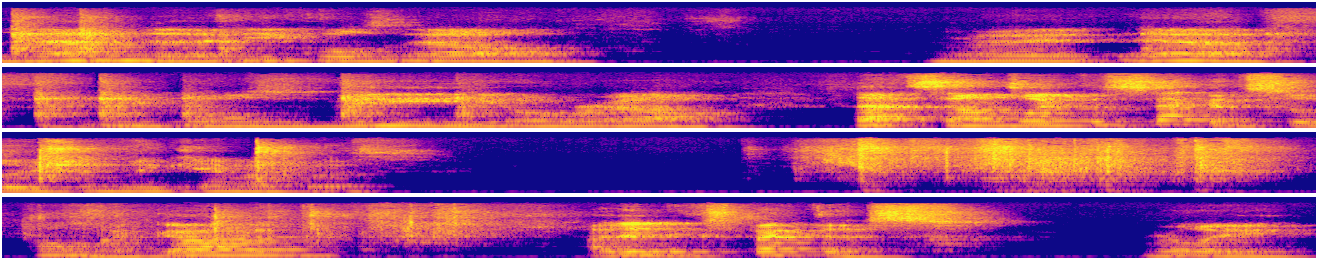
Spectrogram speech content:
lambda equals L, right? F equals V over L. That sounds like the second solution we came up with. Oh my God, I didn't expect this. Really,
